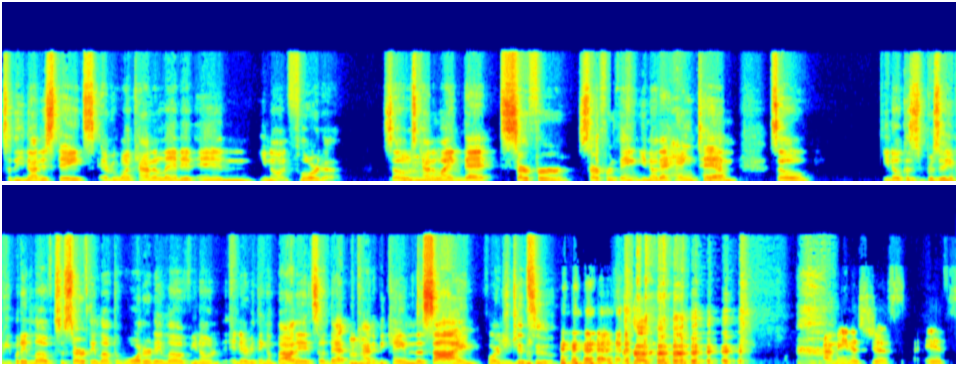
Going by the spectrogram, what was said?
to the United States. Everyone kind of landed in you know in Florida, so it's kind of like Mm. that surfer surfer thing, you know that hang ten. So you know because Brazilian people they love to surf, they love the water, they love you know and everything about it. So that Mhm. kind of became the sign for jujitsu. I mean, it's just it's,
